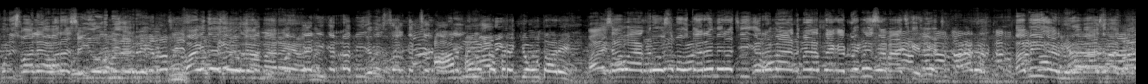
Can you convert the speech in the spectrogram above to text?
पुलिस वाले हमारा सहयोग नहीं कर रहे। फ़ायदा क्या होगा हमारे यहाँ आपने ये कपड़े क्यों उतारे? भाई साहब आक्रोश में उतारे मेरा जी कर रहा मैं आत्महत्या कर अपने समाज के लिए। अभी कर लूँगा मैं आत्महत्या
